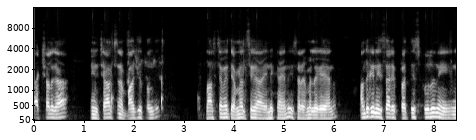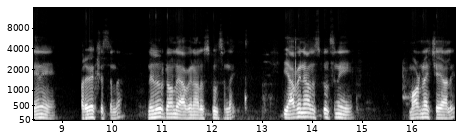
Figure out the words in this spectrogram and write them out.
యాక్చువల్గా నేను చేయాల్సిన బాధ్యత ఉంది. లాస్ట్ టైం అయితే ఎమ్మెల్సీగా ఎన్నికయ్యాను ఈసారి ఎమ్మెల్యేగా అయ్యాను. అందుకని ఈసారి ప్రతి స్కూలుని నేనే పర్యవేక్షిస్తున్నా. నెల్లూరు టౌన్లో యాభై నాలుగు స్కూల్స్ ఉన్నాయి. యాభై నాలుగు స్కూల్స్ని మోడర్నైజ్ చేయాలి.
